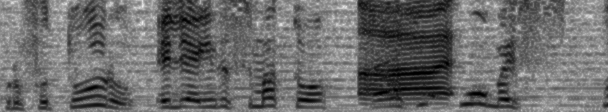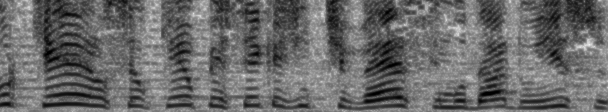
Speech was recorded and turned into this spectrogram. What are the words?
pro futuro, ele ainda se matou. Aí ela Ah. fala, pô, mas por que? Não sei o que. Eu pensei que a gente tivesse mudado isso.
